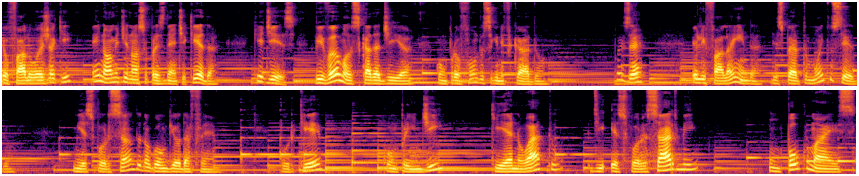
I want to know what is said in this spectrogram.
Eu falo hoje aqui em nome de nosso presidente Ikeda, que diz: Vivamos cada dia com profundo significado. Pois é, ele fala ainda: Desperto muito cedo, me esforçando no gongyo da fé porque compreendi que é no ato de esforçar-me um pouco mais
